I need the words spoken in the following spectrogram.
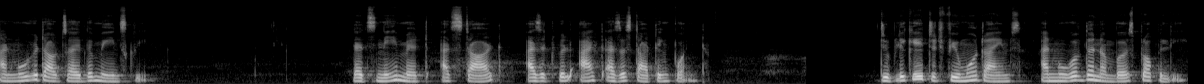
and move it outside the main screen. Let's name it as start as it will act as a starting point. Duplicate it few more times and move up the numbers properly.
